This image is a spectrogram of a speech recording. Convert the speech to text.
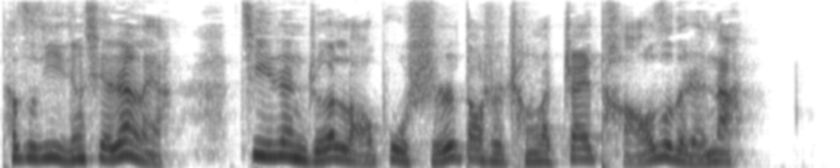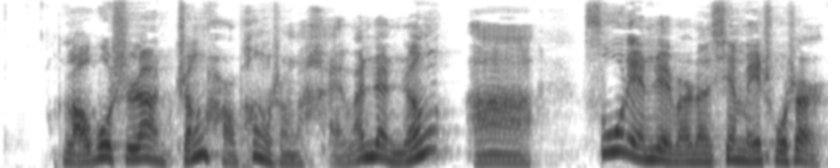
他自己已经卸任了呀。继任者老布什倒是成了摘桃子的人呐。老布什啊，正好碰上了海湾战争啊。苏联这边呢，先没出事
